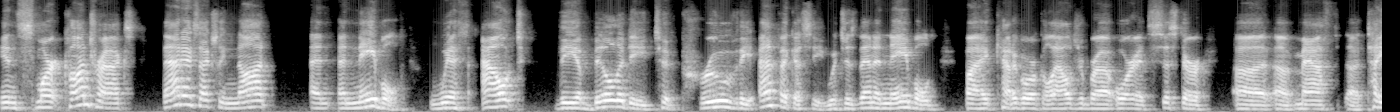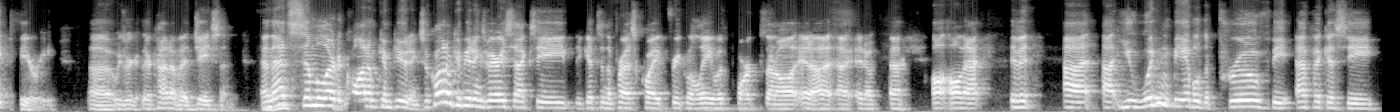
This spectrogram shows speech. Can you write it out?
In smart contracts, that is actually not an, enabled without the ability to prove the efficacy, which is then enabled by categorical algebra or its sister math uh, type theory, uh, which are they're kind of adjacent. And that's similar to quantum computing. So quantum computing is very sexy. It gets in the press quite frequently with quarks and all, you know, uh, all, all that. If it uh, uh, you wouldn't be able to prove the efficacy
